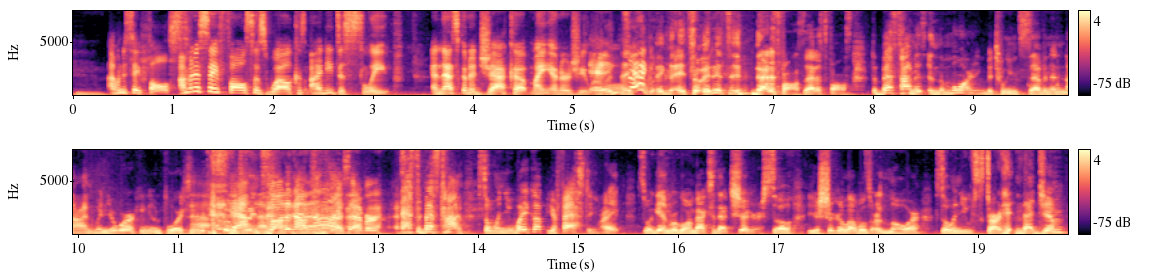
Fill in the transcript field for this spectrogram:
Hmm. I'm gonna say false. I'm going to say false as well because I need to sleep, and that's going to jack up my energy level. Exactly. Exactly. So it is. It, that is false. That is false. The best time is in the morning between seven and nine when you're working. Unfortunately, Uh, yeah, Between not seven an and option for nine. us ever. That's the best time. So when you wake up, you're fasting, right? So again, we're going back to that sugar. So your sugar levels are lower. So when you start hitting that gym,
